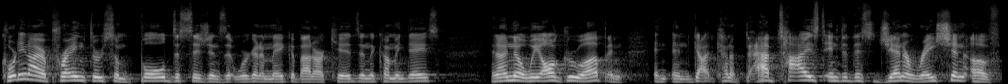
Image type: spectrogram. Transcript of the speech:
Courtney and I are praying through some bold decisions that we're going to make about our kids in the coming days. And I know we all grew up and, and, and got kind of baptized into this generation of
